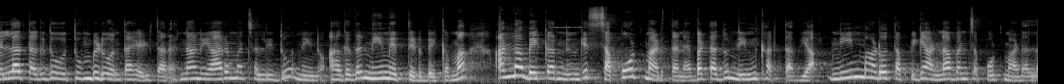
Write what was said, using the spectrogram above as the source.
ಎಲ್ಲ ತೆಗೆದು ತುಂಬಿಡು ಅಂತ ಹೇಳ್ತಾರೆ. ನಾನು ಯಾರಮ್ಮ ಚೆಲ್ಲಿದ್ದು? ನೀನು. ಹಾಗಾದ್ರೆ ನೀನು ಎತ್ತಿಡ್ಬೇಕಮ್ಮ. ಅಣ್ಣ ಬೇಕಾದ್ರೆ ನಿನಗೆ ಸಪೋರ್ಟ್ ಮಾಡ್ತಾನೆ, ಬಟ್ ಅದು ನಿನ್ನ ಕರ್ತವ್ಯ. ನೀನು ಮಾಡೋ ತಪ್ಪಿಗೆ ಅಣ್ಣ ಬಂದು ಸಪೋರ್ಟ್ ಮಾಡಲ್ಲ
